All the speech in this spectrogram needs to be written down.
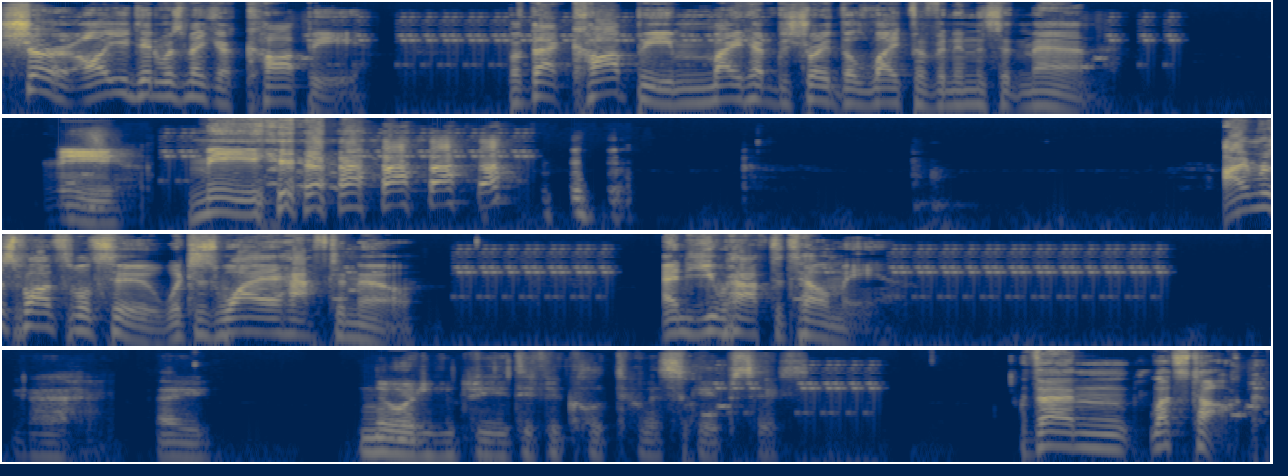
Sure, all you did was make a copy. But that copy might have destroyed the life of an innocent man. Me, Me. I'm responsible too, which is why I have to know. And you have to tell me. I knew it would be difficult to escape this. Then let's talk.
